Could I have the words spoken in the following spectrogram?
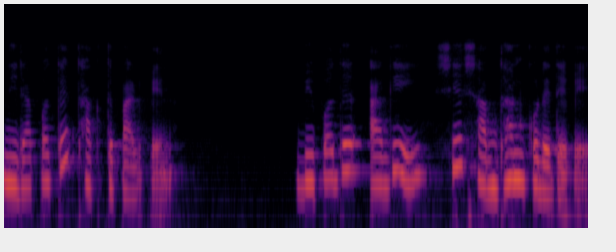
নিরাপদে থাকতে পারবেন। বিপদের আগেই সে সাবধান করে দেবে।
